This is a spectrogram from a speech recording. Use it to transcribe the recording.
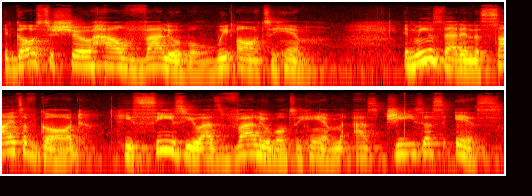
it goes to show how valuable we are to Him. It means that in the sight of God, He sees you as valuable to Him as Jesus is.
